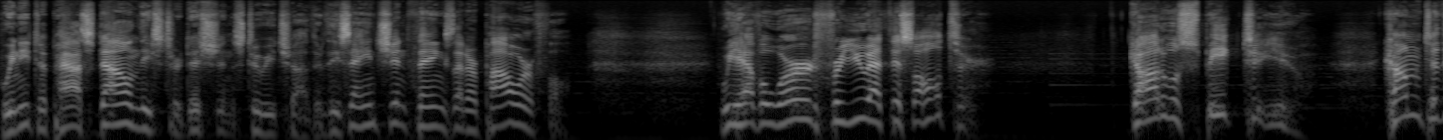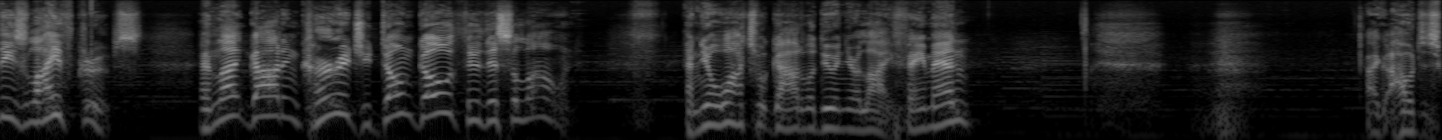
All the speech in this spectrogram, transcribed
we need to pass down these traditions to each other, these ancient things that are powerful. We have a word for you at this altar. God will speak to you. Come to these life groups and let God encourage you. Don't go through this alone. And you'll watch what God will do in your life. Amen. I, I just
